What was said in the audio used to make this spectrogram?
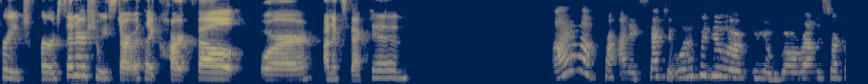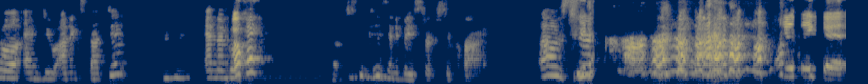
for each person or should we start with like heartfelt or unexpected? I'm up for unexpected. What if we do a you know go around the circle and do unexpected, Mhm. and then go Okay. just in case anybody starts to cry. Oh, Yeah. I like it.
